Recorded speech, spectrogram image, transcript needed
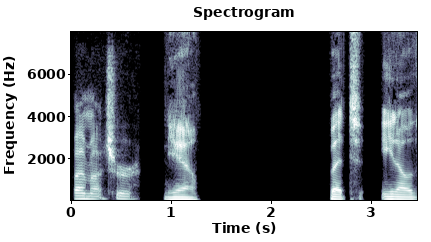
But I'm not sure. Yeah. But, you know,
